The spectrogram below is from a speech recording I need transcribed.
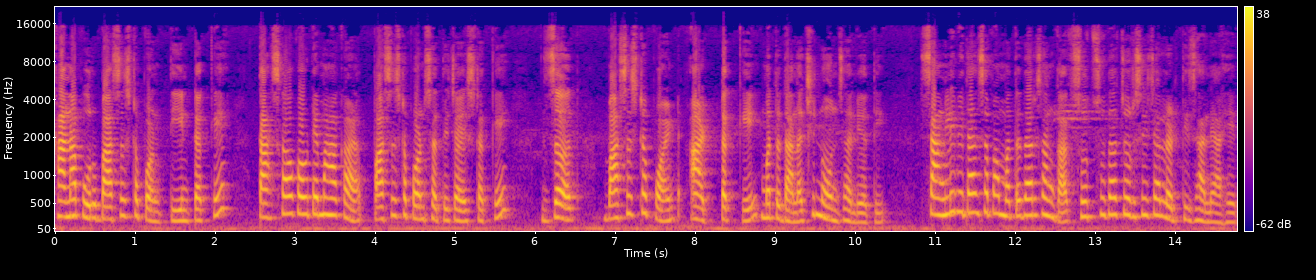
खानापूर बासष्ट पॉईंट तीन टक्के तासगाव कवटे महाकाळ पासष्ट पॉईंट सत्तेचाळीस टक्के जत बासष्ट पॉईंट आठ टक्के मतदानाची नोंद झाली होती. सांगली विधानसभा मतदारसंघात सुतसुदा चुरशीच्या लढती झाल्या आहेत.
